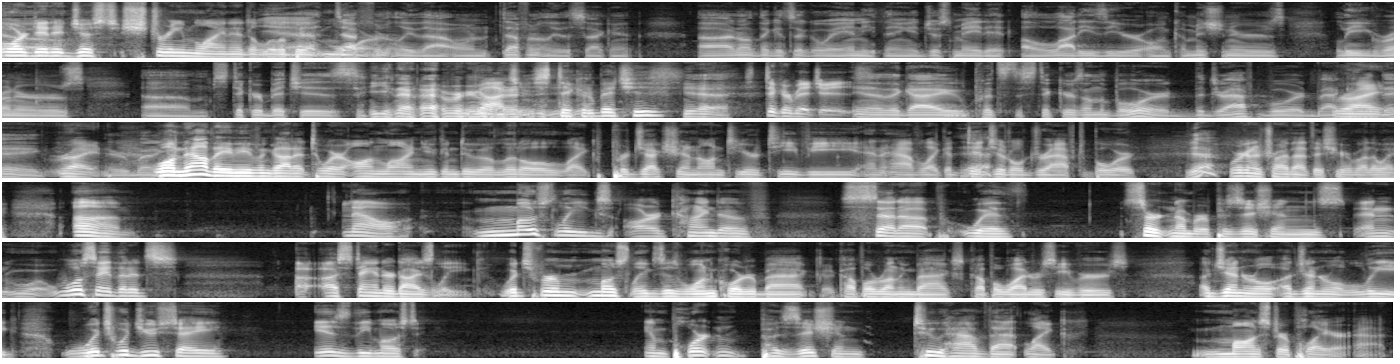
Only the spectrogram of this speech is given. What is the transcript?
Or did it just streamline it a little Yeah, bit more? Definitely that one. Definitely the second. Uh, I don't think it took away anything. It just made it a lot easier on commissioners, league runners, um, sticker bitches. You know, everyone. Gotcha. Sticker bitches? Yeah. Sticker bitches. You know, the guy who puts the stickers on the board, the draft board back Right. in the day. Right. Everybody Well, got- now they've even got it to where online you can do a little like projection onto your TV and have like a Yeah. digital draft board. Yeah. We're gonna try that this year, by the way. Um, Now, most leagues are kind of set up with certain number of positions, and we'll say that it's a, a standardized league, which for most leagues is one quarterback, a couple running backs, a couple wide receivers, a general a general league. Which would you say is the most important position to have that like monster player at?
